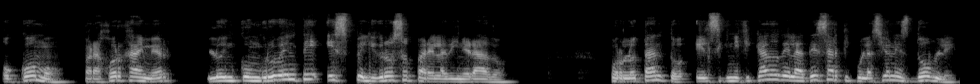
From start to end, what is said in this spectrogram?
o cómo, para Horkheimer, lo incongruente es peligroso para el adinerado. Por lo tanto, el significado de la desarticulación es doble.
